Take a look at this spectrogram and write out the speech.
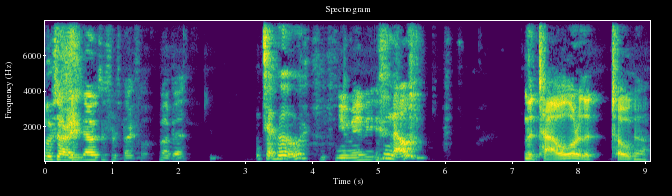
I'm sorry, that was disrespectful. My bad. to who? You maybe No. the towel or the toga.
